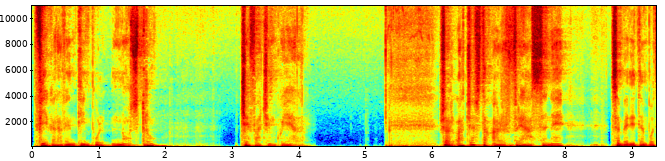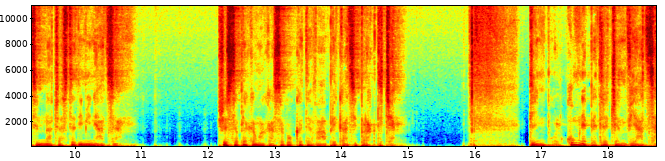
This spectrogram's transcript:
Fiecare avem timpul nostru? Ce facem cu el? Și la aceasta aș vrea să ne să medităm puțin în această dimineață și să plecăm acasă cu câteva aplicații practice. Timpul. Cum ne petrecem viața?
